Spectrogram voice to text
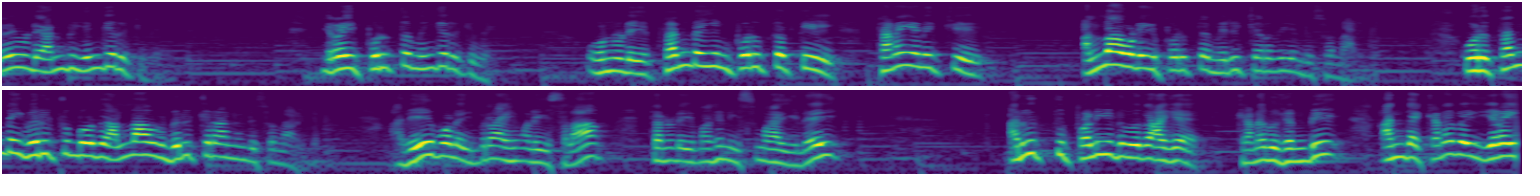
இறைவனுடைய அன்பு எங்கே இருக்குது? இறை பொருத்தம் எங்கே இருக்குது? உன்னுடைய தந்தையின் பொருத்தத்தில் தனையனுக்கு அல்லாவுடைய பொருத்தம் இருக்கிறது என்று சொன்னார்கள். ஒரு தந்தை வெறுக்கும்போது அல்லாவும் வெறுக்கிறான் என்று சொன்னார்கள். அதே போல் இப்ராஹிம் அலைஹிஸ்ஸலாம் தன்னுடைய மகன் இஸ்மாயிலை அறுத்து பலியிடுவதாக கனவு கண்டு அந்த கனவை இறை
